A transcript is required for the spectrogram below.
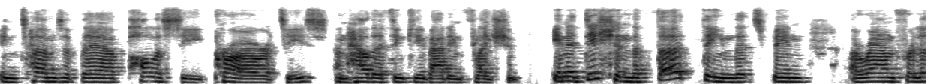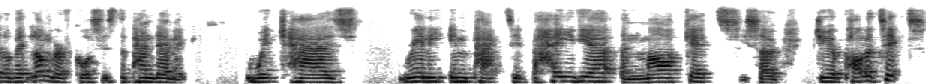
in terms of their policy priorities and how they're thinking about inflation. In addition, the third theme that's been around for a little bit longer, of course, is the pandemic, which has really impacted behavior and markets. So, geopolitics,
